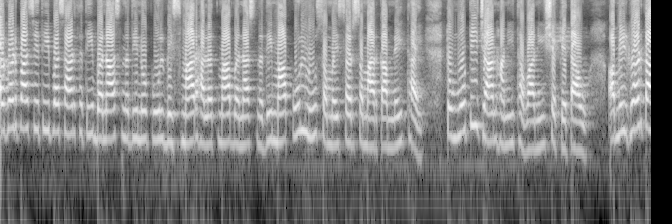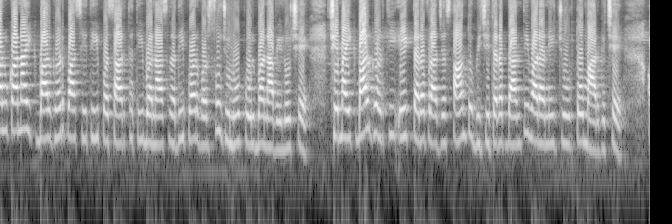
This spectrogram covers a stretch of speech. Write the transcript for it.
ઇકબાલગઢ પાસેથી પસાર થતી બનાસ નદીનો પુલ બિસ્માર હાલતમાં બનાસ નદીમાં પુલનું સમયસર સમારકામ નહીં થાય તો મોટી જાનહાનિ થવાની શક્યતાઓ. અમીરગઢ તાલુકાના ઇકબાલગઢ પાસેથી પસાર થતી બનાસ નદી પર વર્ષો જૂનો પુલ બનાવેલો છે, જેમાં ઇકબાલગઢથી એક તરફ રાજસ્થાન તો બીજી તરફ દાંતીવાડાને જોડતો માર્ગ છે.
